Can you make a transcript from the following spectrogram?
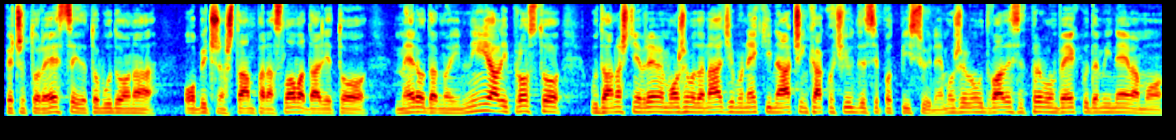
pečatoresca i da to bude ona obična štampana slova, da li je to merodavno ili nije, ali prosto u današnje vreme možemo da nađemo neki način kako će ljudi da se potpisuju. Ne možemo u 21. veku da mi nemamo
